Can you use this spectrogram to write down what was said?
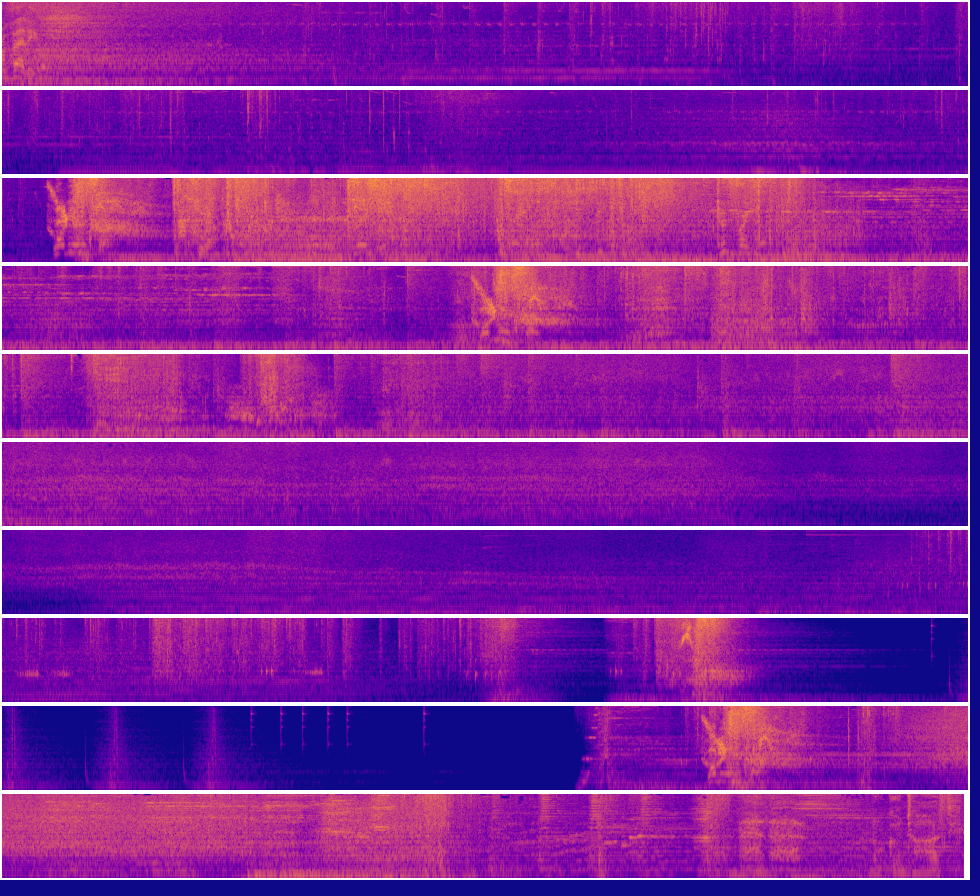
Revelio. Levioso. Accio. Glacius. Poseidon. Confringo. Levioso. There, there. I'm not going to hurt you.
